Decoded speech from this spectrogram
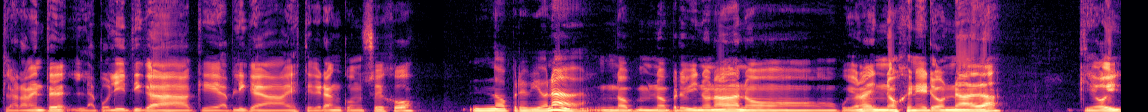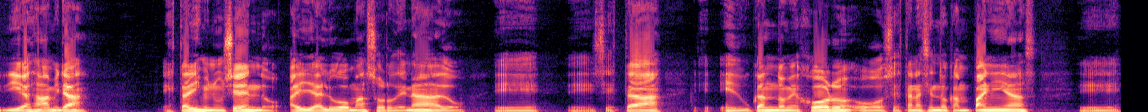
Claramente la política que aplica este gran consejo no previó nada. no, no previno nada, no cuidó nada y no generó nada que hoy digas, ah, mirá, está disminuyendo, hay algo más ordenado, eh, eh, se está educando mejor o se están haciendo campañas eh,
